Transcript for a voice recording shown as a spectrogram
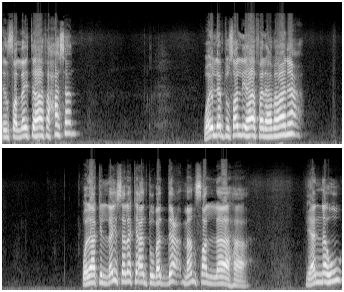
إن صليتها فحسن وإن لم تصلها فلا مانع ولكن ليس لك أن تبدع من صلاها لأنه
